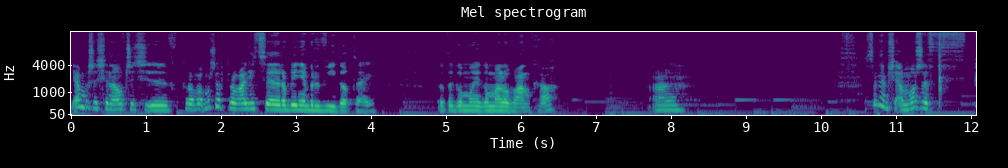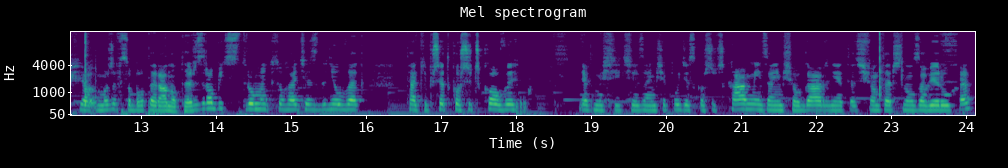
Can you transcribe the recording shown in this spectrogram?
Ja muszę się nauczyć, y, wprowa- muszę wprowadzić sobie robienie brwi do tej, do tego mojego malowanka. Ale zastanawiam się, a może w, może w sobotę rano też zrobić strumyk, słuchajcie, z dniówek, taki przedkoszyczkowy. Jak myślicie, zanim się pójdzie z koszyczkami, zanim się ogarnie tę świąteczną zawieruchę?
